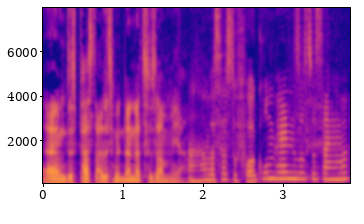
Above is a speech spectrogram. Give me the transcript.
Ähm, das passt alles miteinander zusammen, ja. Aha, was hast du vor Grubenhellen sozusagen gemacht?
